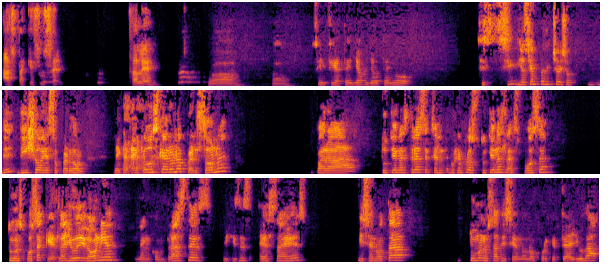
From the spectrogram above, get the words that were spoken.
hasta que sucede. ¿Sale? Wow, wow. Sí, fíjate, yo, yo tengo Sí, yo siempre he dicho eso, dicho eso, perdón, de que hay que buscar una persona para, tú tienes tres excelentes, por ejemplo, tú tienes la esposa, tu esposa que es la ayuda idónea, la encontraste, dijiste, esa es, y se nota, tú me lo estás diciendo, ¿no? Porque te ayuda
